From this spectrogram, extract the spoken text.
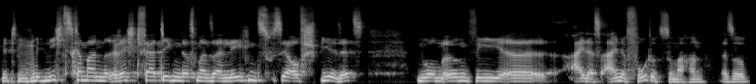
mit, mit nichts kann man rechtfertigen, dass man sein Leben zu sehr aufs Spiel setzt, nur um irgendwie äh, das eine Foto zu machen. Also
